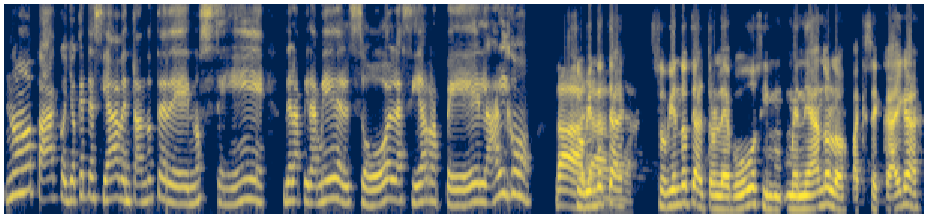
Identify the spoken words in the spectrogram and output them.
No, Paco, yo que te hacía aventándote de, no sé, de la pirámide del sol, así a rapel, algo. No, ya, subiéndote, a- subiéndote al trolebús y meneándolo para que se caiga.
